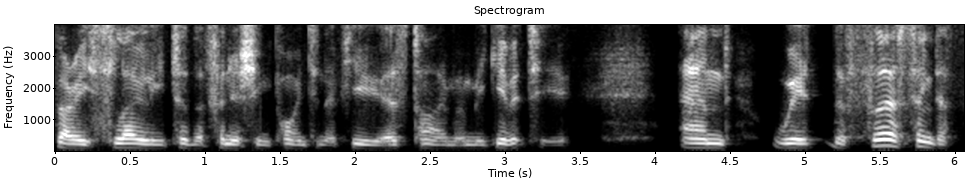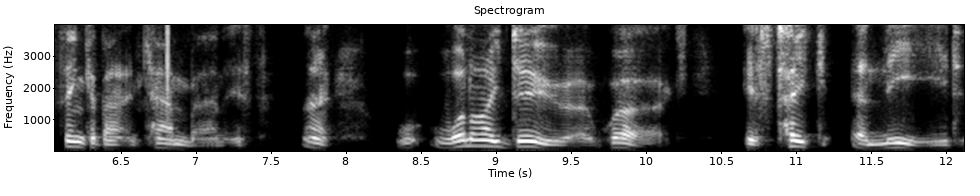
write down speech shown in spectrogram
very slowly to the finishing point in a few years' time when we give it to you. And we the first thing to think about in Kanban is now, what I do at work is take a need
